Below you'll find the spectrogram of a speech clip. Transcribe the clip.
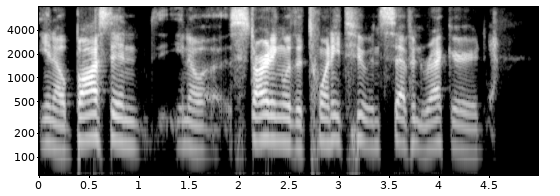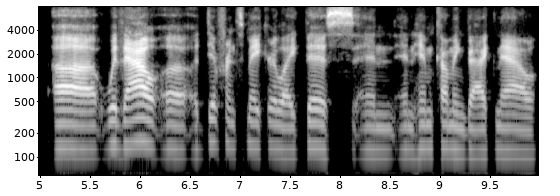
you know, Boston, you know, starting with a 22 and 7 record yeah. Uh without a, a, difference maker like this and and him coming back now,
